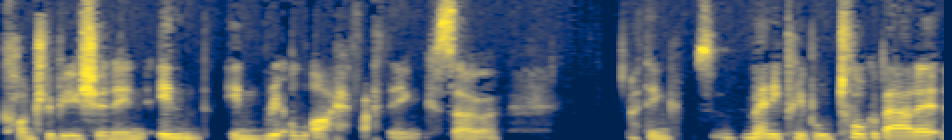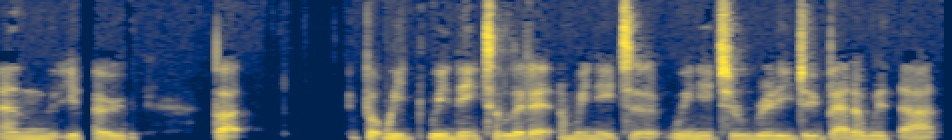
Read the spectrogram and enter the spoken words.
contribution in in in real life. I think so. I think many people talk about it, and you know, but but we we need to live it, and we need to we need to really do better with that.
